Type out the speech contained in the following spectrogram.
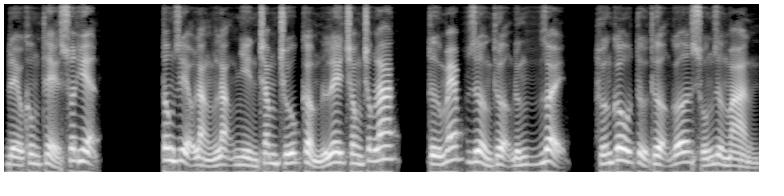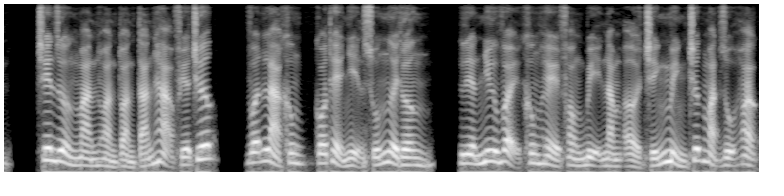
đều không thể xuất hiện. Tông Diệu lẳng lặng nhìn chăm chú Cẩm Lê trong chốc lát, từ mép giường thượng đứng dậy, hướng câu tử thượng gỡ xuống giường màn, trên giường màn hoàn toàn tán hạ phía trước, vẫn là không có thể nhịn xuống người thương, liền như vậy không hề phòng bị nằm ở chính mình trước mặt dụ hoặc,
